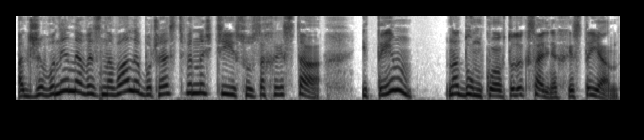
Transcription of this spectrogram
адже вони не визнавали божественності Ісуса Христа і тим, на думку ортодоксальних християн,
